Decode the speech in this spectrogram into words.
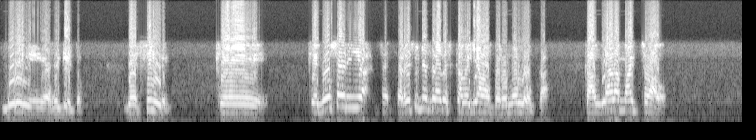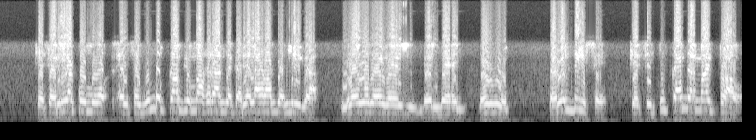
Green Riquito, decir que, que no sería, se- parece una idea descabellada pero no loca, cambiar a Mike Trout, que sería como el segundo cambio más grande que haría la Grandes Ligas luego de, del, del, del- del Wood. Pero él dice que si tú cambias a Mike Trout,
